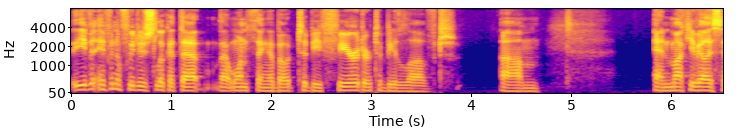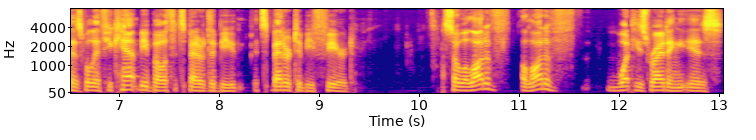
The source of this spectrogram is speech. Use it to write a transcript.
even even if we just look at that that one thing about to be feared or to be loved um, and Machiavelli says well if you can't be both it's better to be it's better to be feared. So a lot of a lot of what he's writing is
